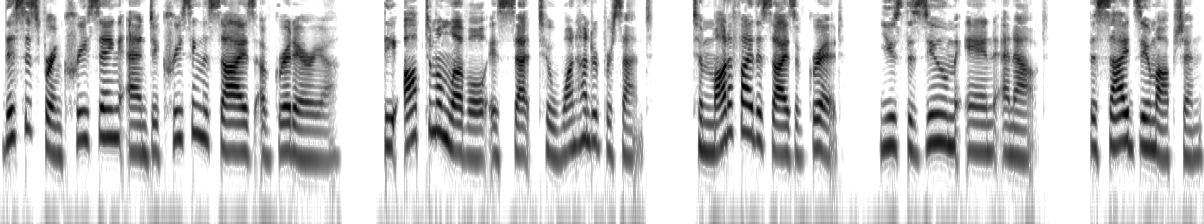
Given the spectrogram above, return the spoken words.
This is for increasing and decreasing the size of grid area. The optimum level is set to 100%. To modify the size of grid, use the zoom in and out. The side zoom option,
